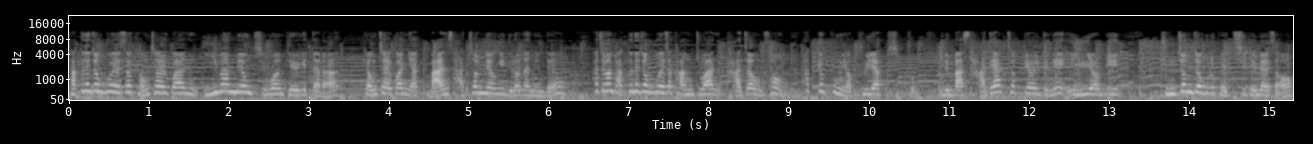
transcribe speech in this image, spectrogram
박근혜 정부에서 경찰관 2만 명 증원 계획에 따라 경찰관 약 14,000명이 늘어났는데요. 하지만 박근혜 정부에서 강조한 가정, 성, 학교폭력, 불량식품, 이른바 4대 학 척결 등의 인력이 중점적으로 배치되면서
